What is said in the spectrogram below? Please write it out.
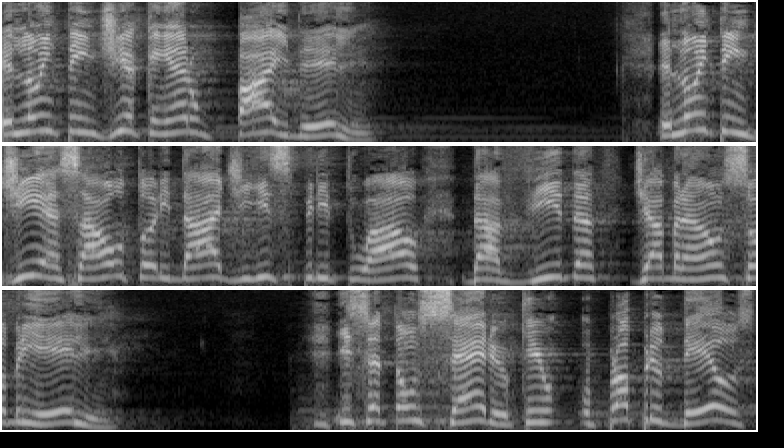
Ele não entendia quem era o pai dele. Ele não entendia essa autoridade espiritual da vida de Abraão sobre ele. Isso é tão sério que o próprio Deus,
